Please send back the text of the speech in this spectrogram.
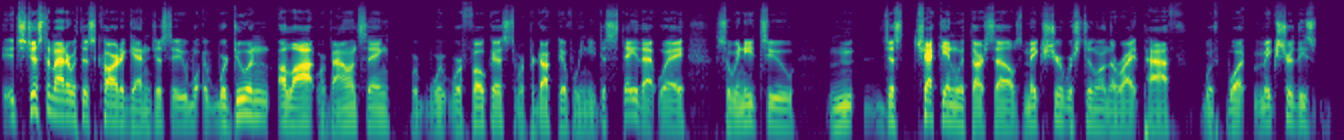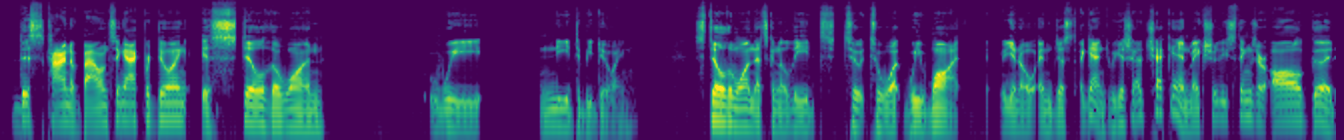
it's just a matter with this card again. Just eh, we're doing a lot. We're balancing. We're, we're, we're focused. We're productive. We need to stay that way. So we need to m- just check in with ourselves. Make sure we're still on the right path with what. Make sure these this kind of balancing act we're doing is still the one we need to be doing. Still the one that's going to lead to to what we want you know, and just again, we just got to check in, make sure these things are all good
